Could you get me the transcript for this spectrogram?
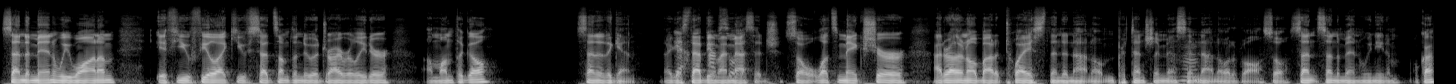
send them in. We want them. If you feel like you've said something to a driver leader a month ago send it again. I guess Yeah, that'd be my message. So let's make sure. I'd rather know about it twice than to not know, potentially miss Mm-hmm. it, not know it at all. So send send them in. We need them. Okay.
